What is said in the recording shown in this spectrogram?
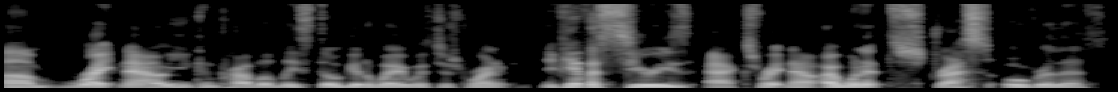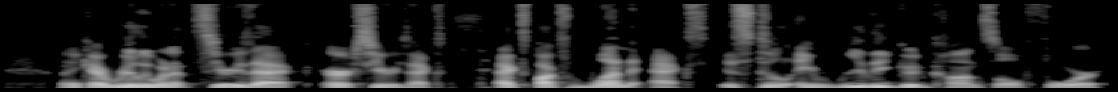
Um, right now, you can probably still get away with just running. If you have a Series X right now, I wouldn't stress over this. Like I really wouldn't. Series X or Series X, Xbox One X is still a really good console for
